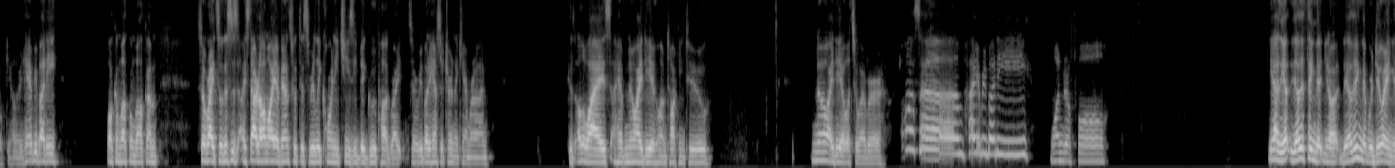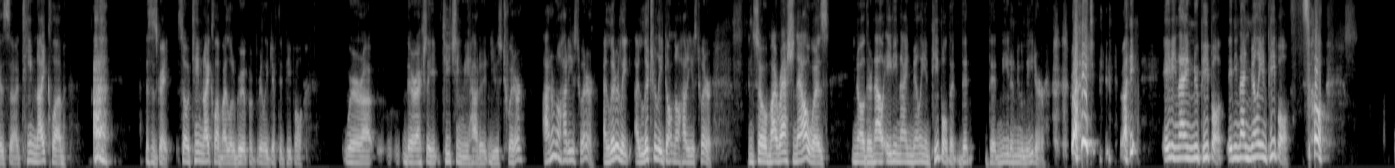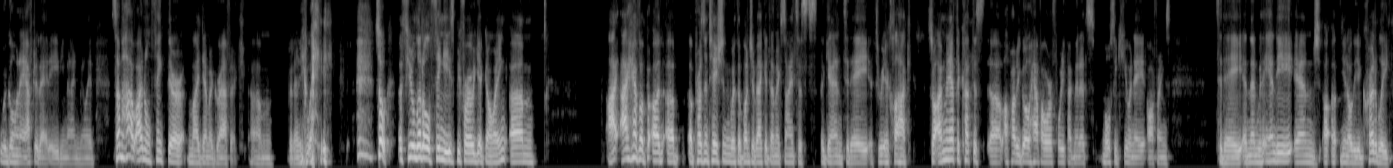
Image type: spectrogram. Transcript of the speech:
Okay, Hillary. Hey, everybody. Welcome, welcome, welcome. So, right, so this is, I start all my events with this really corny, cheesy big group hug, right? So everybody has to turn the camera on because otherwise I have no idea who I'm talking to. No idea whatsoever. Awesome. Hi, everybody. Wonderful. Yeah, the, the other thing that, you know, the other thing that we're doing is uh, Team Nightclub. this is great. So Team Nightclub, my little group of really gifted people, where uh, they're actually teaching me how to use Twitter. I don't know how to use Twitter. I literally, I literally don't know how to use Twitter. And so my rationale was, you know, there are now 89 million people that that that need a new leader, right? right? 89 new people, 89 million people. So we're going after that 89 million. Somehow, I don't think they're my demographic. Um, but anyway, so a few little thingies before we get going. Um, I, I, have a, a, a, presentation with a bunch of academic scientists again today at three o'clock. So I'm going to have to cut this. Uh, I'll probably go half hour, 45 minutes, mostly Q&A offerings today. And then with Andy and, uh, uh, you know, the incredibly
